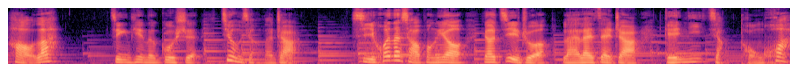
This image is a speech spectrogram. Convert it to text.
好了，今天的故事就讲到这儿。喜欢的小朋友要记住，来来在这儿给你讲童话。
